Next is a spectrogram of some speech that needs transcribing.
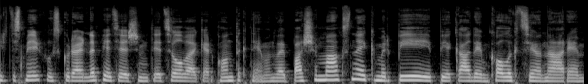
ir tas mirklis, kurā ir nepieciešami tie cilvēki ar kontaktiem, un vai pašam māksliniekam ir pieeja pie kādiem kolekcionāriem.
